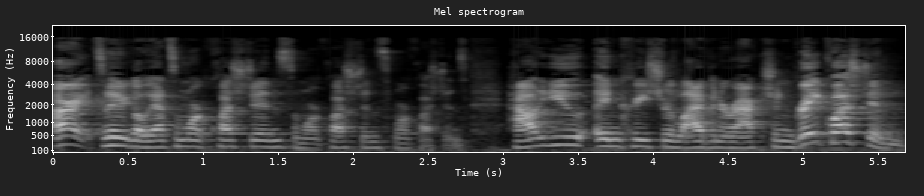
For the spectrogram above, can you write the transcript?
all right so here you go. We got some more questions some more questions some more questions. How do you increase your live interaction? Great question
